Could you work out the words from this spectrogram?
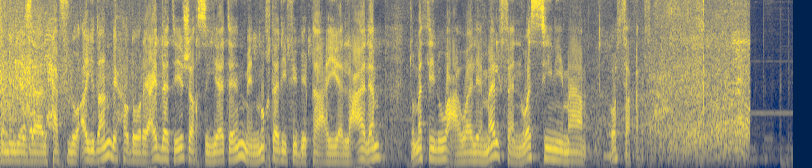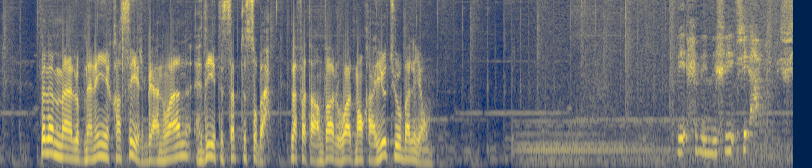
تميز الحفل أيضا بحضور عدة شخصيات من مختلف بقاع العالم تمثل عوالم الفن والسينما والثقافة. فيلم لبناني قصير بعنوان هدية السبت الصبح. لفت أنظار رواد موقع يوتيوب اليوم. في حبيبي في في حبيبي في.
